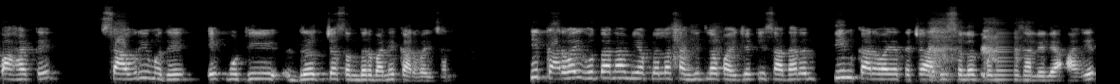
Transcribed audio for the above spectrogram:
पहाटे सावरीमध्ये एक मोठी ड्रगच्या संदर्भाने कारवाई झाली. ही कारवाई होताना मी आपल्याला सांगितलं पाहिजे की साधारण तीन कारवाया त्याच्या आधी सलगपणे झालेल्या आहेत.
